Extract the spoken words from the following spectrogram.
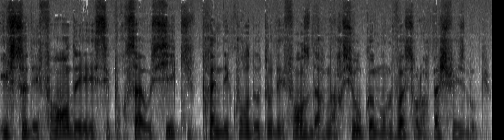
ils se défendent et c'est pour ça aussi qu'ils prennent des cours d'autodéfense, d'arts martiaux, comme on le voit sur leur page Facebook.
